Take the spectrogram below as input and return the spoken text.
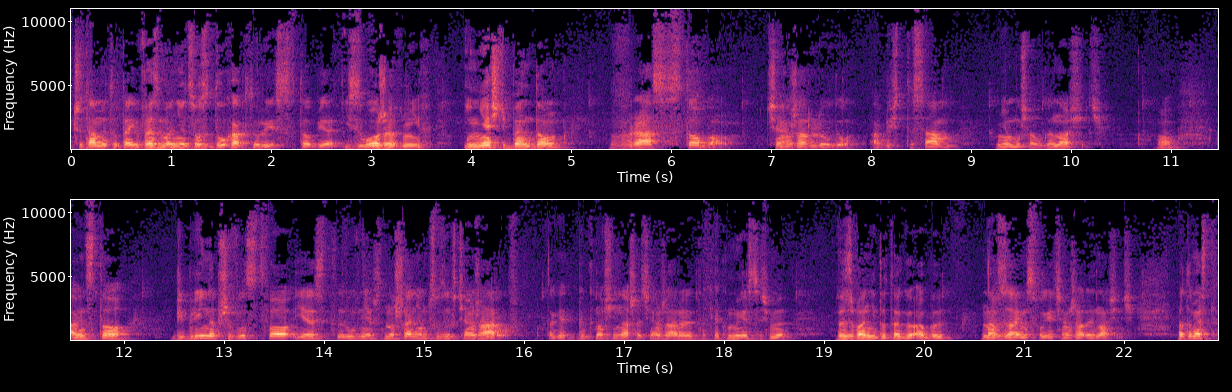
czytamy tutaj: Wezmę nieco z ducha, który jest w tobie, i złożę w nich, i nieść będą wraz z Tobą ciężar ludu, abyś Ty sam nie musiał go nosić. No? A więc to biblijne przywództwo jest również noszeniem cudzych ciężarów. Tak jak Bóg nosi nasze ciężary, tak jak my jesteśmy wezwani do tego, aby nawzajem swoje ciężary nosić. Natomiast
